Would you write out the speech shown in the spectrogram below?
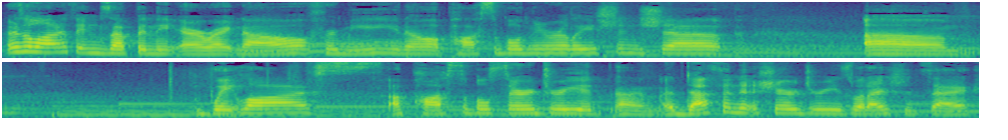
there's a lot of things up in the air right now for me, you know, a possible new relationship, um, weight loss, a possible surgery, a, a, definite surgery is what I should say.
